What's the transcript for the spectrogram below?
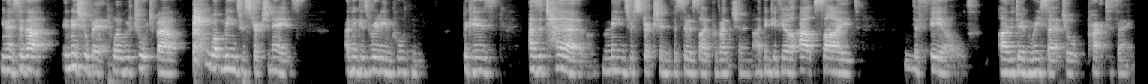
You know, so that initial bit where we've talked about what means restriction is, I think is really important because as a term, means restriction for suicide prevention. I think if you're outside the field, either doing research or practicing,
